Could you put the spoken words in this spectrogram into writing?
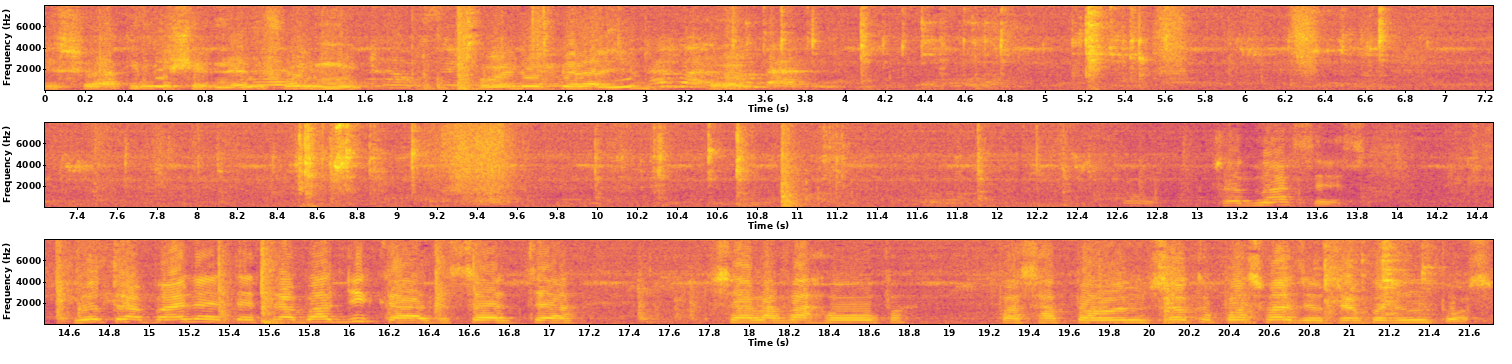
Esse ferro que mexeu nele foi muito. Foi, Deus, peraí. Agora, vontade. Só de nascença. Meu trabalho é, é trabalho de casa, só, só, só lavar roupa, passar pano, só que eu posso fazer, outra coisa eu não posso.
